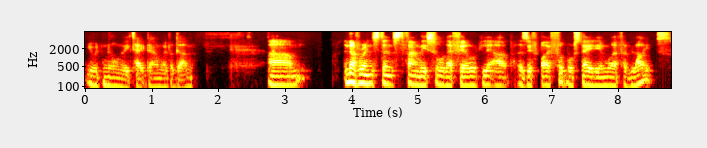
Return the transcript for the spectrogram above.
you would normally take down with a gun. Um, another instance, the family saw their field lit up as if by a football stadium worth of lights.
